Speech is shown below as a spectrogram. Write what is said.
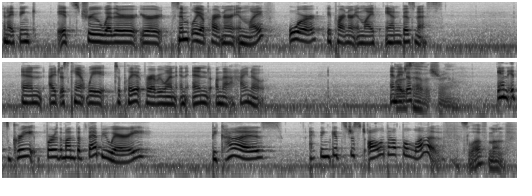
And I think it's true whether you're simply a partner in life or a partner in life and business. And I just can't wait to play it for everyone and end on that high note. And Let I us just have it, Shreya. and it's great for the month of February because I think it's just all about the love. It's love month.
